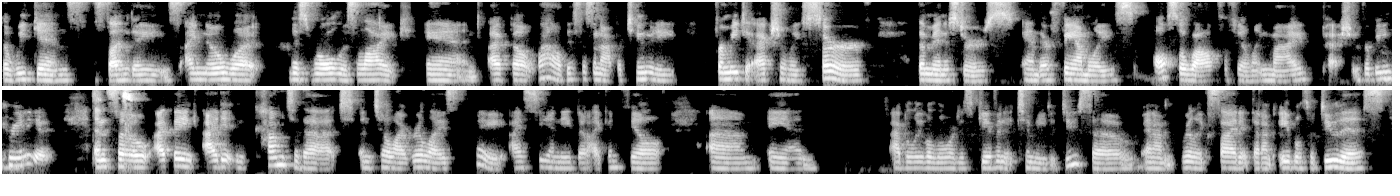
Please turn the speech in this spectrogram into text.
the weekends, Sundays. I know what this role is like. And I felt, wow, this is an opportunity for me to actually serve the ministers and their families, also while fulfilling my passion for being creative. And so I think I didn't come to that until I realized, hey, I see a need that I can fill. Um, and I believe the Lord has given it to me to do so. And I'm really excited that I'm able to do this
